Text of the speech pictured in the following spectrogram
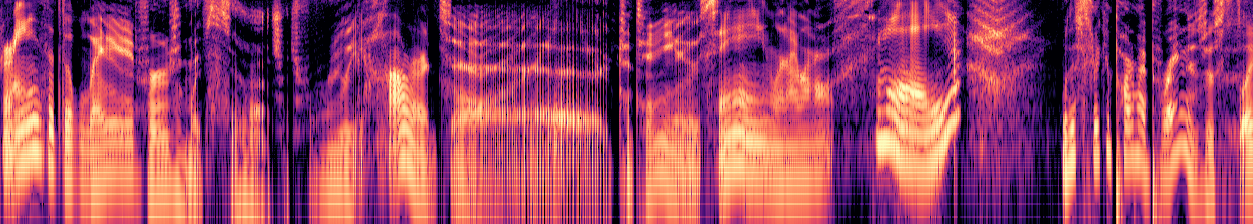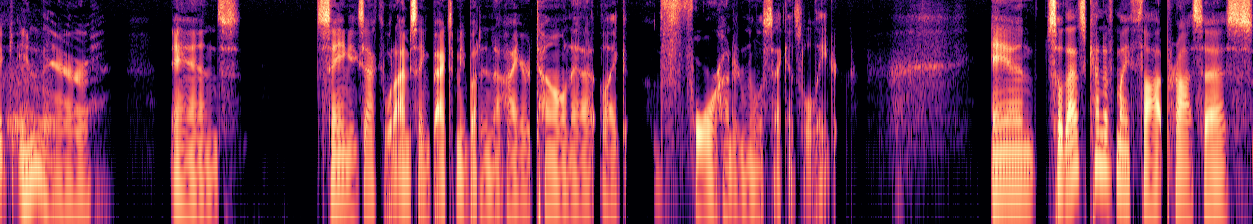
brain is a delayed version of my thoughts. It's really hard to continue saying what I want to say. Well, this freaking part of my brain is just like in there and saying exactly what I'm saying back to me, but in a higher tone at like 400 milliseconds later. And so that's kind of my thought process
